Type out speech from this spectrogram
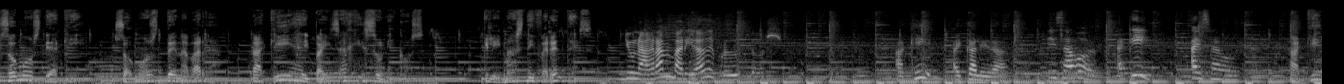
Somos de aquí, somos de Navarra. Aquí hay paisajes únicos, climas diferentes. Y una gran variedad de productos. Aquí hay calidad. Y sabor. Aquí hay sabor. Aquí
